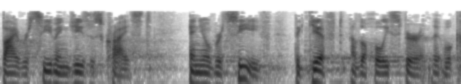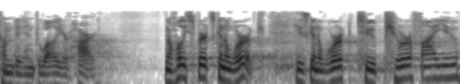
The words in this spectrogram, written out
by receiving Jesus Christ. And you'll receive the gift of the Holy Spirit that will come to indwell your heart. And the Holy Spirit's going to work. He's going to work to purify you.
